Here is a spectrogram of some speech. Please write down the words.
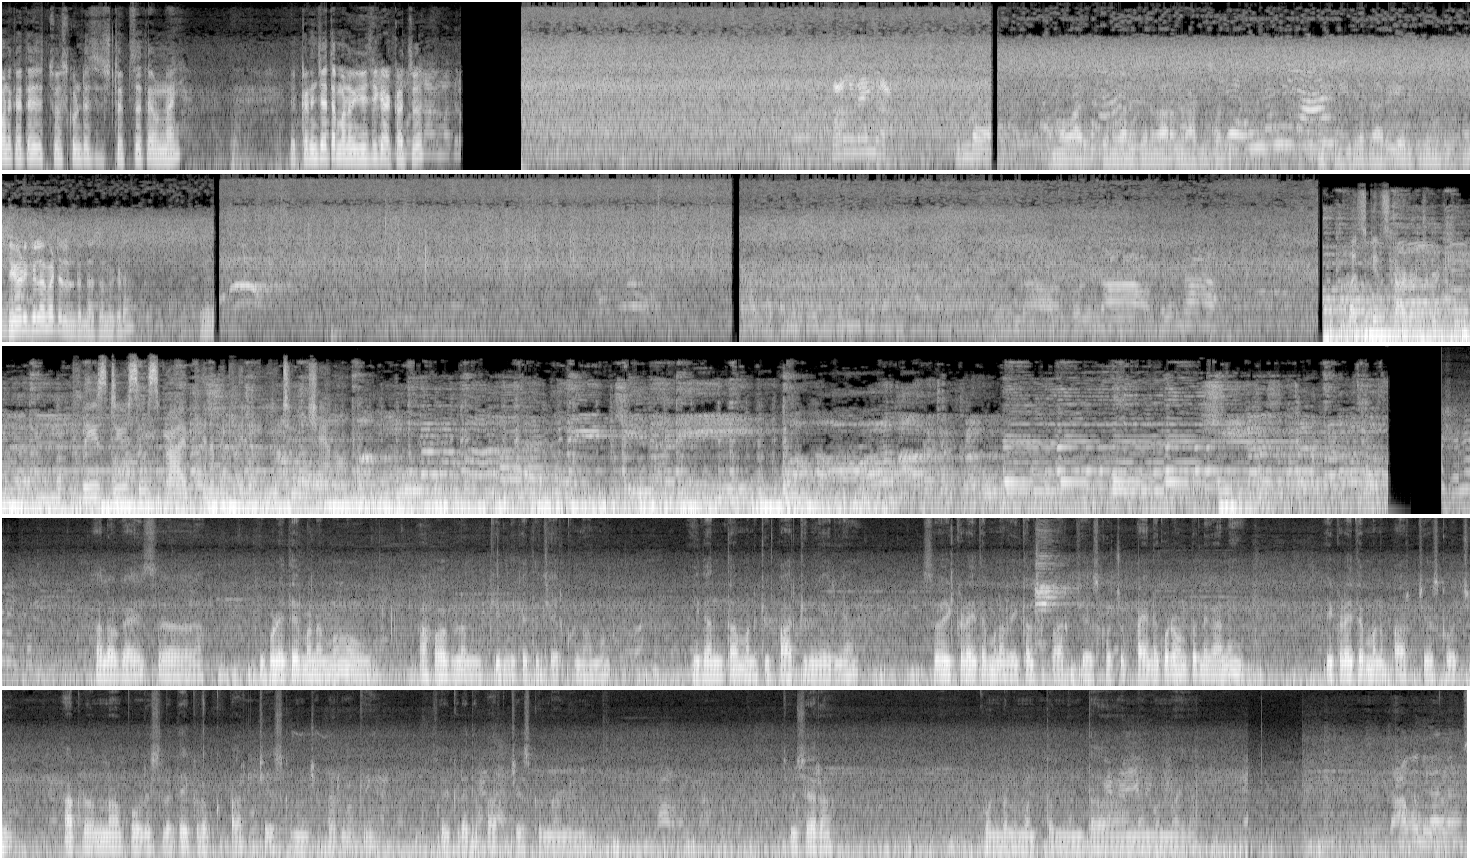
మనకైతే చూసుకుంటే స్టెప్స్ అయితే ఉన్నాయి. ఇక్కడి నుంచి అయితే మనం ఈజీగా ఎక్కచ్చు. అమ్మవారికి శనివారం శనివారం యాటలు పడి ఏ దారి ఏడు కిలోమీటర్లు ఏడు కిలోమీటర్లు ఉంటుందా సార్ ఇక్కడ? Please do subscribe Kenna McKinney YouTube channel. Hello guys uh, ఇప్పుడైతే మనము అహోబిలం కిందికి అయితే చేరుకున్నాము. ఇదంతా మనకి పార్కింగ్ ఏరియా. సో ఇక్కడైతే మన వెహికల్స్ పార్క్ చేసుకోవచ్చు. పైన కూడా ఉంటుంది కానీ ఇక్కడైతే మనం పార్క్ చేసుకోవచ్చు. అక్కడ ఉన్న పోలీసులు అయితే ఇక్కడ ఒక పార్క్ చేసుకోమని చెప్పారు మాకు. సో ఇక్కడైతే పార్క్ చేసుకున్నాను నేను చూసారా కొండలు మొత్తం ఎంత అందంగా ఉన్నాయో.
